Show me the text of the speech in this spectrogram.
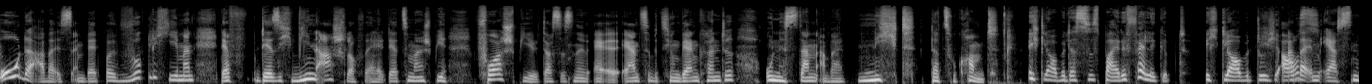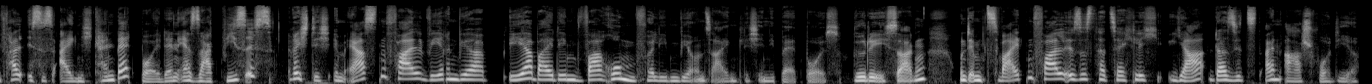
Oder aber ist ein Bad Boy wirklich jemand, der, der sich wie ein Arschloch verhält, der zum Beispiel vorspielt, dass es eine äh, ernste Beziehung werden könnte und es dann aber nicht dazu kommt. Ich glaube, dass es beide Fälle gibt. Ich glaube durchaus. Aber im ersten Fall ist es eigentlich kein Bad Boy, denn er sagt, wie es ist. Richtig, im ersten Fall wären wir eher bei dem Warum verlieben wir uns eigentlich in die Bad Boys, würde ich sagen. Und im zweiten Fall ist es tatsächlich, ja, da sitzt ein Arsch vor dir.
